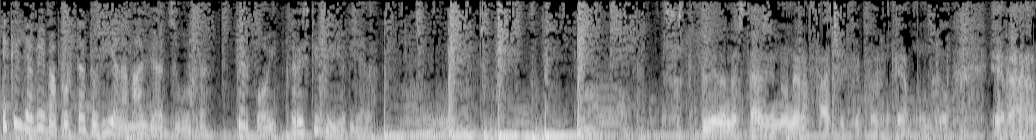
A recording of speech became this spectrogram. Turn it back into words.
e che gli aveva portato via la maglia azzurra, per poi restituirgliela. Sostituire Anastasi non era facile perché appunto era,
